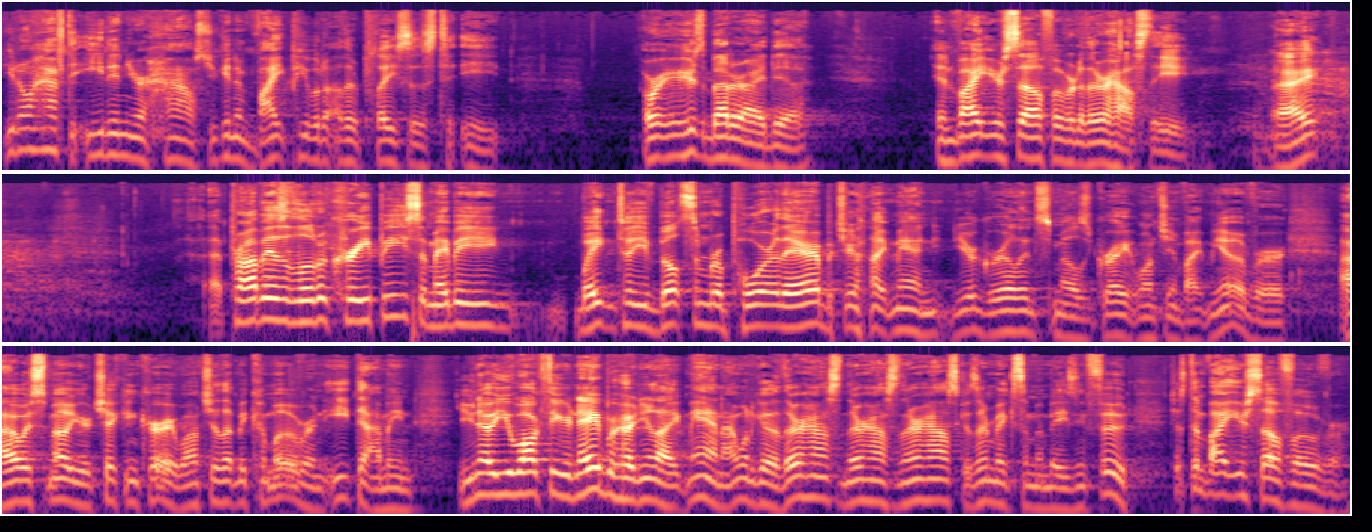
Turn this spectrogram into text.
You don't have to eat in your house. You can invite people to other places to eat. Or here's a better idea invite yourself over to their house to eat, right? That probably is a little creepy, so maybe wait until you've built some rapport there, but you're like, man, your grilling smells great. Why don't you invite me over? I always smell your chicken curry. Why don't you let me come over and eat that? I mean, you know, you walk through your neighborhood and you're like, man, I want to go to their house and their house and their house because they're making some amazing food. Just invite yourself over.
